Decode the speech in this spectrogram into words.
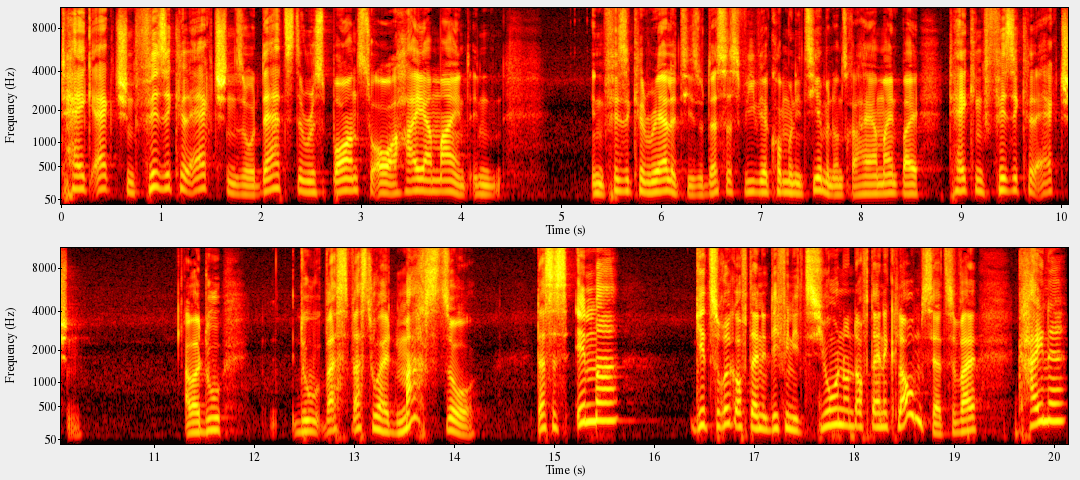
Take action, physical action, so. That's the response to our higher mind in, in physical reality. So, das ist, wie wir kommunizieren mit unserer higher mind by taking physical action. Aber du, du, was, was du halt machst, so, das ist immer geh zurück auf deine Definition und auf deine Glaubenssätze, weil keine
